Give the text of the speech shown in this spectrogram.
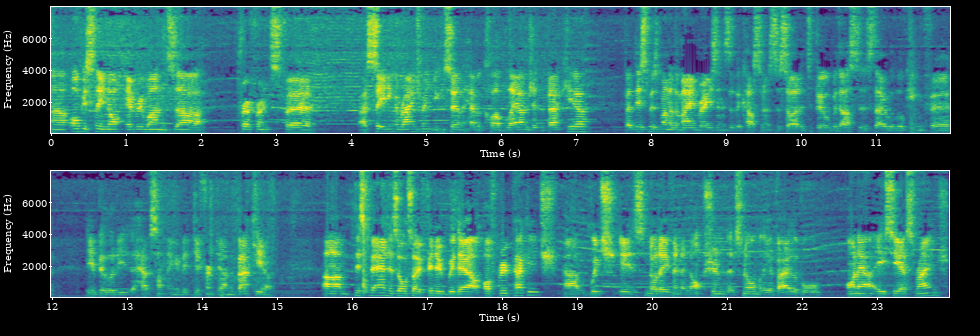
Uh, obviously not everyone's uh, preference for a seating arrangement. You can certainly have a club lounge at the back here, but this was one of the main reasons that the customers decided to build with us as they were looking for the ability to have something a bit different down the back here. Um, this van is also fitted with our off-grid package, um, which is not even an option that's normally available on our ECS range.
